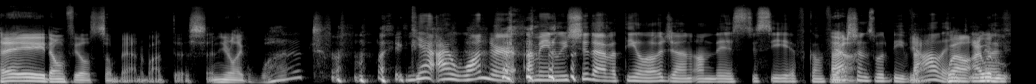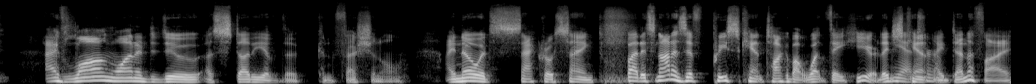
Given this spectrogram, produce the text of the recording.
hey, don't feel so bad about this. And you're like, what? like, Yeah, I wonder. I mean, we should have a theologian on this to see if confessions would be yeah. valid. Well, you I would. if- I've long wanted to do a study of the confessional. I know it's sacrosanct, but it's not as if priests can't talk about what they hear. They just Yeah, can't true. identify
